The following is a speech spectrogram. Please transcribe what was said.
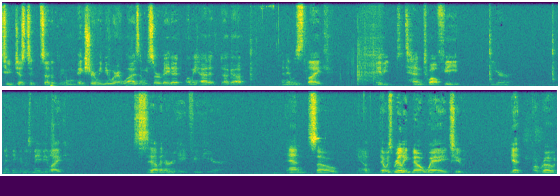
to, just to, so that we make sure we knew where it was and we surveyed it when we had it dug up. And it was like maybe 10, 12 feet here. And I think it was maybe like seven or eight feet here. And so, you know, there was really no way to get a road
